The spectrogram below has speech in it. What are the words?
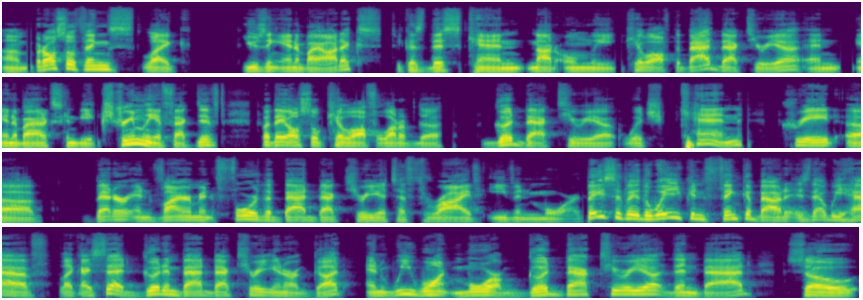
Um, but also things like using antibiotics because this can not only kill off the bad bacteria and antibiotics can be extremely effective, but they also kill off a lot of the good bacteria, which can create a better environment for the bad bacteria to thrive even more. Basically, the way you can think about it is that we have, like I said, good and bad bacteria in our gut, and we want more good bacteria than bad. So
